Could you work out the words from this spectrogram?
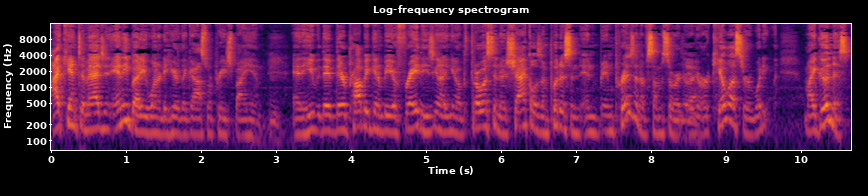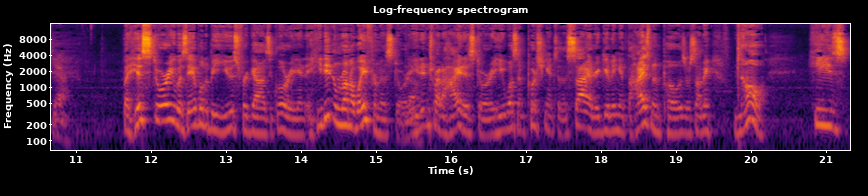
I can't imagine anybody wanted to hear the gospel preached by him. Mm. And he they, are probably going to be afraid that he's going to you know throw us into shackles and put us in, in, in prison of some sort yeah. or, or, kill us or what. He, my goodness. Yeah. But his story was able to be used for God's glory, and he didn't run away from his story. No. He didn't try to hide his story. He wasn't pushing it to the side or giving it the Heisman pose or something. No, he's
